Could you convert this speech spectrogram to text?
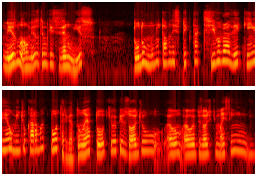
mesmo ao mesmo tempo que eles fizeram isso, todo mundo tava na expectativa pra ver quem realmente o cara matou, tá ligado? Então não é à toa que o episódio é o, é o episódio que mais tem,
